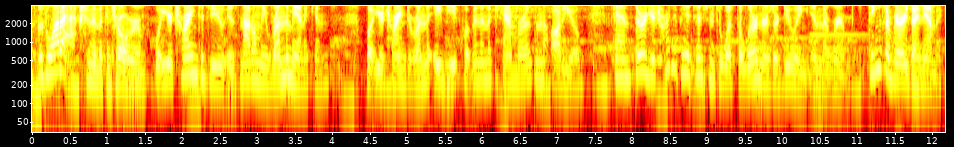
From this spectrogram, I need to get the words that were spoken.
So there's a lot of action in the control room. What you're trying to do is not only run the mannequins, but you're trying to run the AV equipment and the cameras and the audio. And third, you're trying to pay attention to what the learners are doing in the room. Things are very dynamic,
